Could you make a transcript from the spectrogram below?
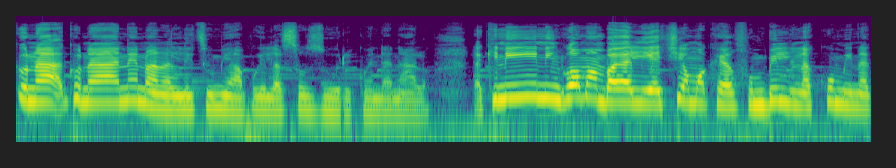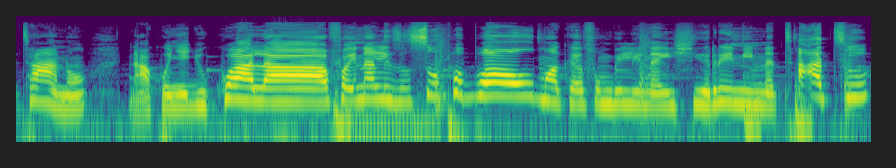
Kuna, kuna neno analitumia hapo ila sio zuri kwenda nalo, lakini hii ni ngoma ambayo aliachia mwaka elfu mbili na kumi na tano na kwenye jukwaa la fainali za Super Bowl mwaka elfu mbili na ishirini na tatu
